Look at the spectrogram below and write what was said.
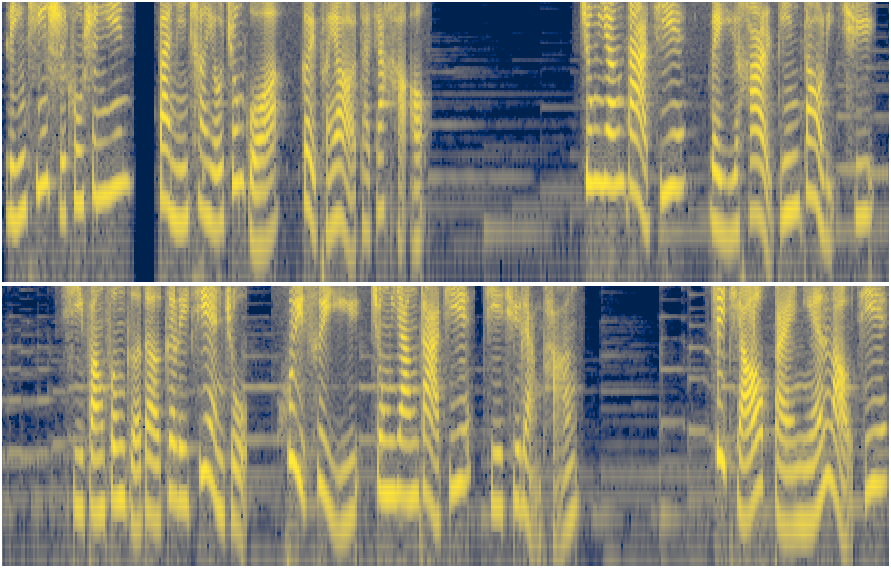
聆听时空声音，伴您畅游中国。各位朋友，大家好。中央大街位于哈尔滨道里区，西方风格的各类建筑荟萃于中央大街街区两旁。这条百年老街，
